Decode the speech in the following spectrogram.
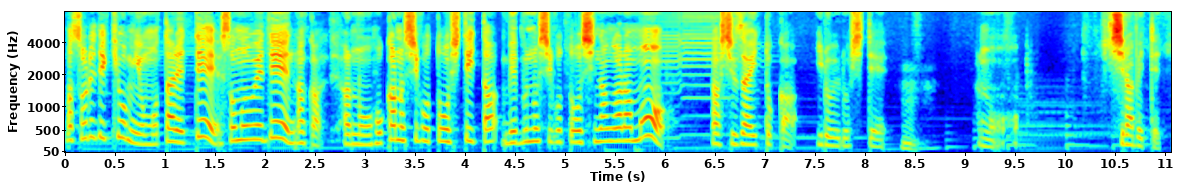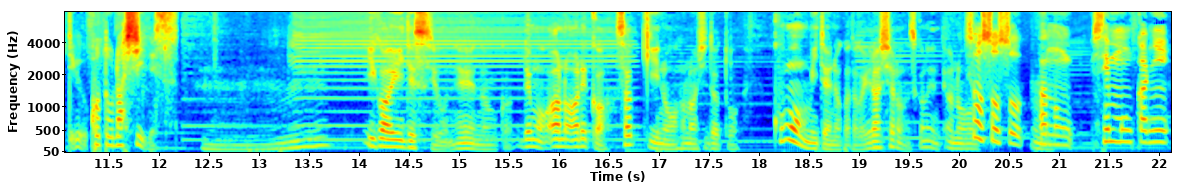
まあ、それで興味を持たれてその上でなんかあの他の仕事をしていたウェブの仕事をしながらも取材とかいろいろしてうん。あの調べてっていうことらしいです。うん意外ですよねなんか。でもあのあれかさっきの話だと顧問みたいな方がいらっしゃるんですかね？あのそうそうそう、うん。あの専門家に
